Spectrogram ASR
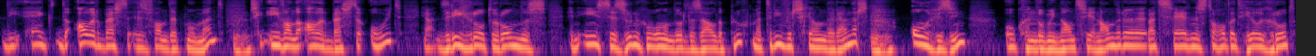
die eigenlijk de allerbeste is van dit moment, misschien een van de allerbeste ooit, ja, drie grote rondes in één seizoen gewonnen door dezelfde ploeg met drie verschillende renners, ongezien. Ook hun dominantie in andere wedstrijden is toch altijd heel groot.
